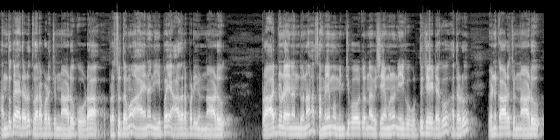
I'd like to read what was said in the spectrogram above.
అందుకే అతడు త్వరపడుచున్నాడు కూడా. ప్రస్తుతము ఆయన నీపై ఆధారపడి ఉన్నాడు. ప్రాజ్ఞుడైనందున సమయము మించిపోతున్న విషయమును నీకు గుర్తు చేయుటకు అతడు వెనుకాడుచున్నాడు.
